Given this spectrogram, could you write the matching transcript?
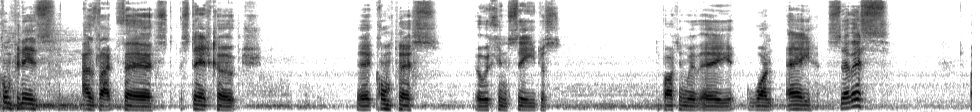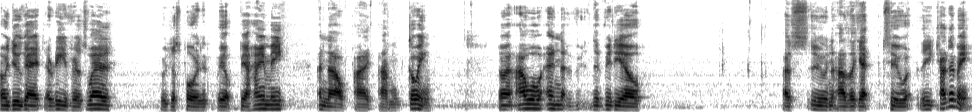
companies as like First, Stagecoach, uh, Compass, we can see just departing with a 1A service. And we do get a Arriva as well. We're just pulling it up behind me. And now I am going. Now I will end the video as soon as I get to the academy.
